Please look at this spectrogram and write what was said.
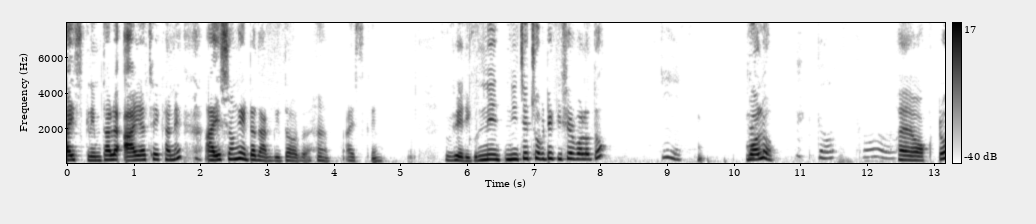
আইসক্রিম। তাহলে আই আছে এখানে। আয়ের সঙ্গে এটা দাগ দিতে হবে। হ্যাঁ আইসক্রিম ভেরি গুড নিচের ছবিটা কিসের বলো তো? বলো। হ্যাঁ অক্টো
